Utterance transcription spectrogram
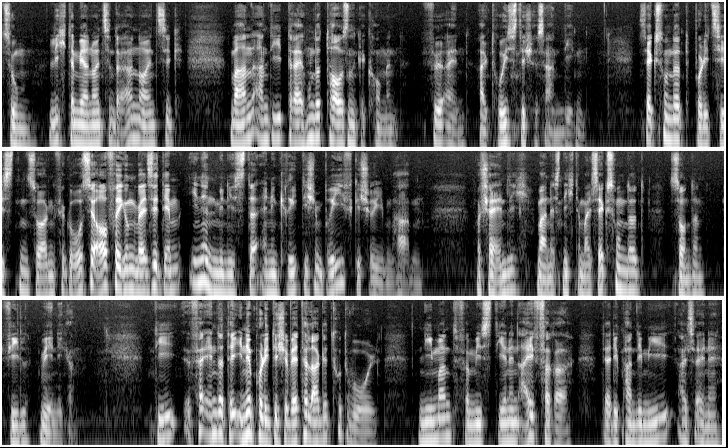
Zum Lichtermeer 1993 waren an die 300.000 gekommen für ein altruistisches Anliegen. 600 Polizisten sorgen für große Aufregung, weil sie dem Innenminister einen kritischen Brief geschrieben haben. Wahrscheinlich waren es nicht einmal 600, sondern viel weniger. Die veränderte innenpolitische Wetterlage tut wohl. Niemand vermisst jenen Eiferer, der die Pandemie als eine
